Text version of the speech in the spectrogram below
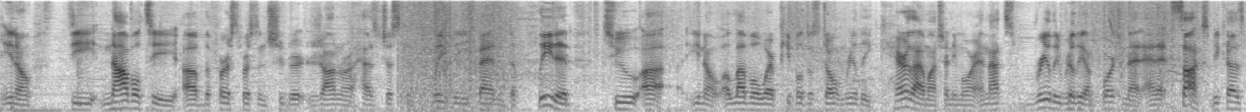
you know the novelty of the first-person shooter genre has just completely been depleted to uh, you know a level where people just don't really care that much anymore and that's really really unfortunate and it sucks because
